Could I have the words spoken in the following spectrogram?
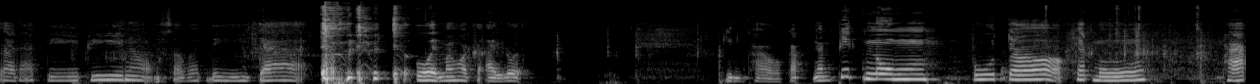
สวัสดีพี่น้องสวัสดีจ้า โอ้ย มาหอดกับไอรดกินข้าวกับน้ำพริกนม ปูจอ แคบหมู พัก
